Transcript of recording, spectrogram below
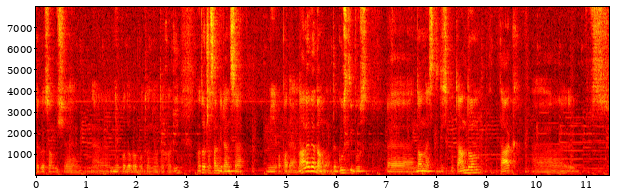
tego, co mi się e, nie podoba, bo to nie o to chodzi. No to czasami ręce mi opadają. No ale wiadomo, de gustibus e, non est disputandum, tak. E, z,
